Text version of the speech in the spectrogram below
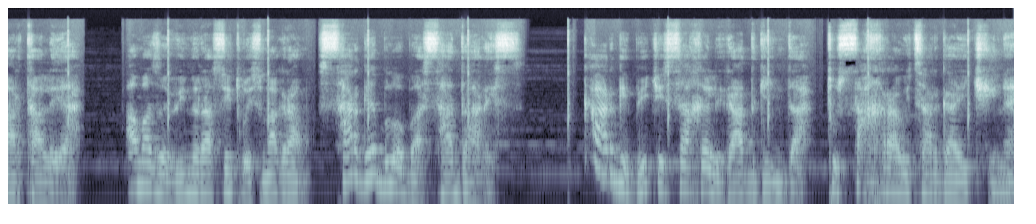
მართალია. ამაზე ვინ რა სიტყვის მაგრამ სარგებლობა სად არის კარგი ბიჭის სახელი რადგინდა თუ სახრავიც არ გაიჩინე?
